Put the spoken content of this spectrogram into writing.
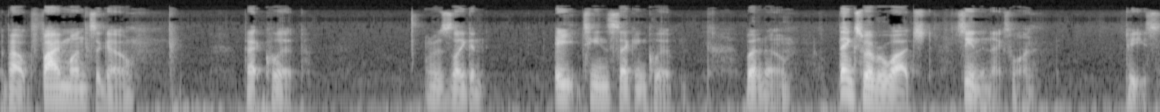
about five months ago. That clip. It was like an 18 second clip. But no. Thanks whoever watched. See you in the next one. Peace.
